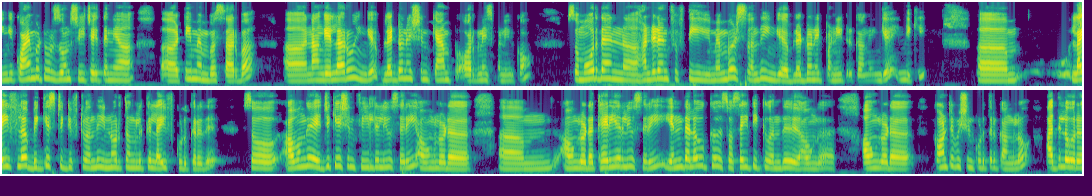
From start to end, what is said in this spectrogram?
இங்கே Coimbatore zone Sri Chaitanya team members சார்பாக நாங்கள் எல்லாரும் இங்கே பிளட் டொனேஷன் கேம்ப் ஆர்கனைஸ் பண்ணியிருக்கோம். So more than hundred and fifty members வந்து இங்கே பிளட் டொனேட் பண்ணிட்டு இருக்காங்க இங்கே இன்னைக்கு. லைஃப்பில் பிக்கெஸ்ட் கிஃப்ட் வந்து இன்னொருத்தவங்களுக்கு லைஃப் கொடுக்கறது. ஸோ அவங்க எஜுகேஷன் ஃபீல்டுலேயும் சரி அவங்களோட um, அவங்களோட கெரியர்லேயும் சரி எந்த அளவுக்கு சொசைட்டிக்கு வந்து அவங்க அவங்களோட கான்ட்ரிபியூஷன் கொடுத்துருக்காங்களோ அதில் ஒரு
